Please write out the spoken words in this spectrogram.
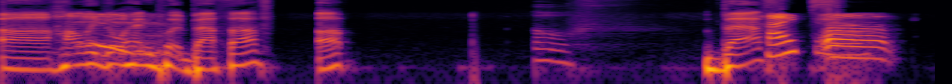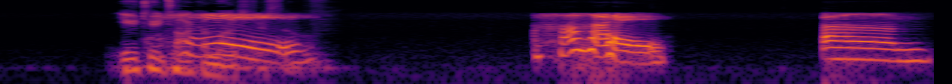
uh, Holly, go ahead and put Beth up. Up, Oh, Beth. Hi, Sam. Um, You two talk amongst Hey. yourselves. hi. Um.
